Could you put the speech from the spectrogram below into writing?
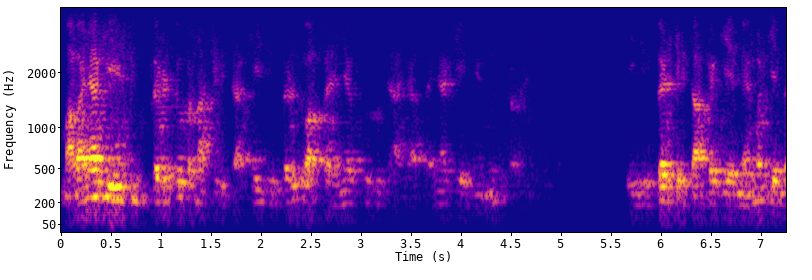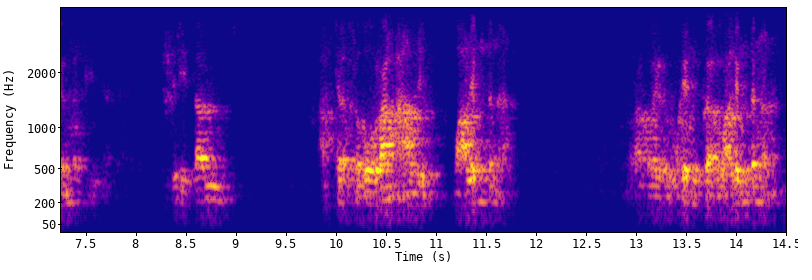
Makanya di Zubair itu pernah cerita, di Zubair itu apanya guru saya, apanya Kiai Memun ini cerita ke Kiai Memon cerita. Cerita lucu. Ada seorang alim, walim tenang. Ya, bukan juga walim tenang.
